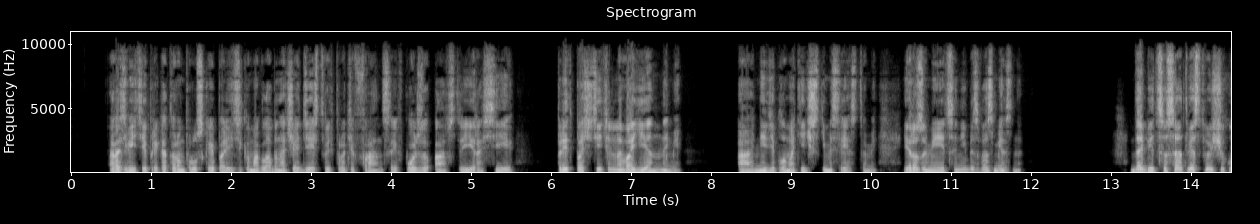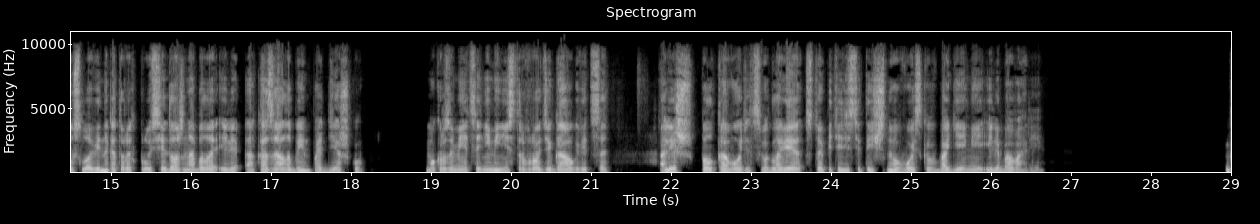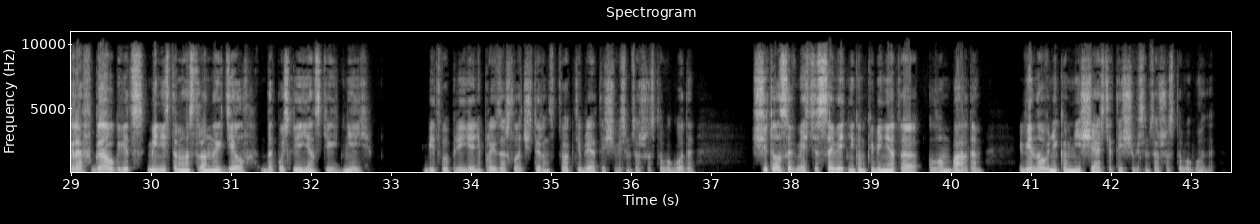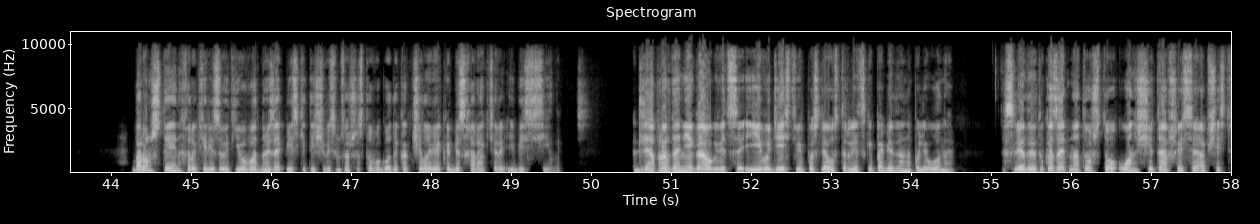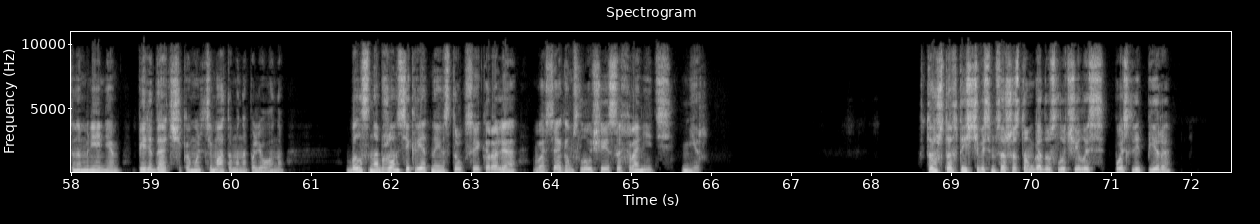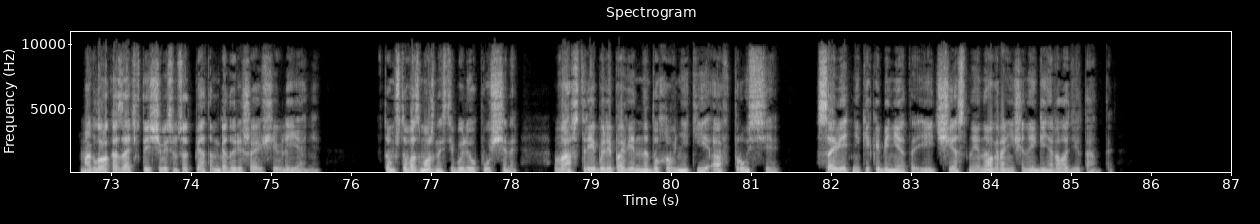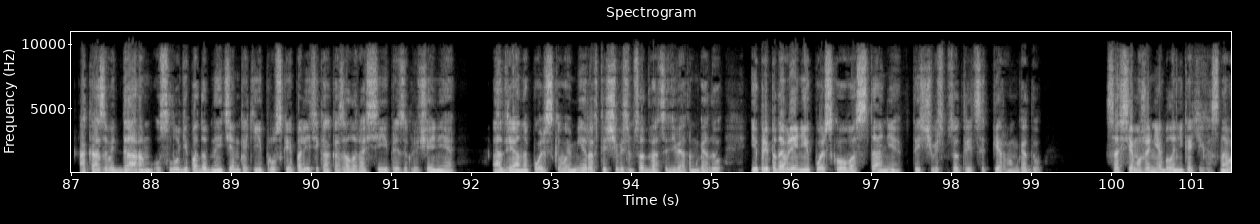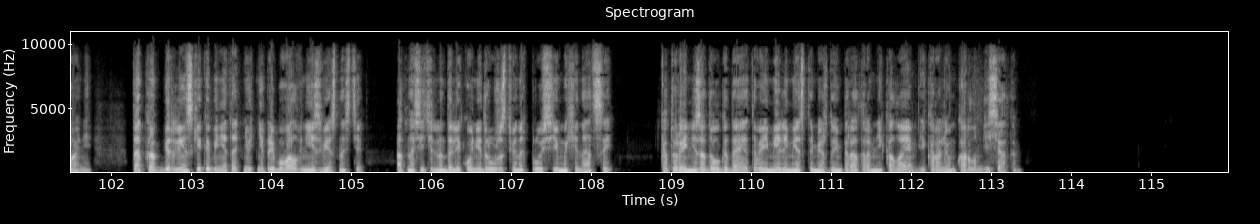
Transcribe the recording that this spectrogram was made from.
Развитие, при котором прусская политика могла бы начать действовать против Франции в пользу Австрии и России, предпочтительно военными, а не дипломатическими средствами, и, разумеется, не безвозмездно. Добиться соответствующих условий, на которых Пруссия должна была или оказала бы им поддержку, мог, разумеется, не министр вроде Гаугвица, а лишь полководец во главе 150-тысячного войска в Богемии или Баварии. Граф Гаугвиц, министр иностранных дел, до после Иенских дней, битва при Иене произошла 14 октября 1806 года, считался вместе с советником кабинета Ломбардом виновником несчастья 1806 года. Барон Штейн характеризует его в одной записке 1806 года как человека без характера и без силы. Для оправдания Гаугвица и его действий после Аустерлицкой победы Наполеона следует указать на то, что он, считавшийся общественным мнением передатчиком ультиматума Наполеону, был снабжен секретной инструкцией короля во всяком случае сохранить мир. То, что в 1806 году случилось после пира, могло оказать в 1805 году решающее влияние. В том, что возможности были упущены – в Австрии были повинны духовники, а в Пруссии — советники кабинета и честные, но ограниченные генерал-адъютанты. Оказывать даром услуги, подобные тем, какие прусская политика оказала России при заключении Адриано-Польского мира в 1829 году и при подавлении польского восстания в 1831 году, совсем уже не было никаких оснований, так как берлинский кабинет отнюдь не пребывал в неизвестности относительно далеко не дружественных Пруссии махинаций, которые незадолго до этого имели место между императором Николаем и королем Карлом X.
